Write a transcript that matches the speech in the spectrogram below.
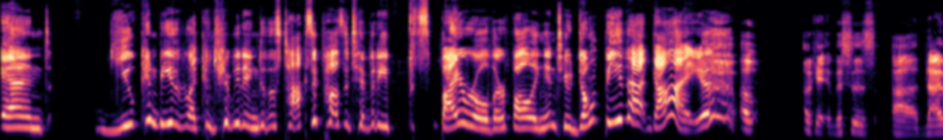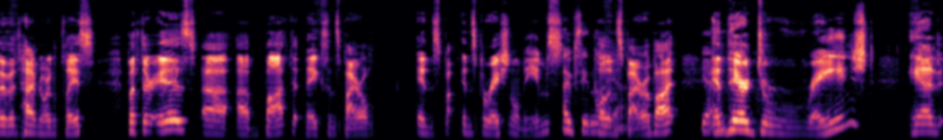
and you can be like contributing to this toxic positivity spiral they're falling into. Don't be that guy. Oh, okay, this is uh, neither the time nor the place, but there is uh, a bot that makes inspiral, insp- inspirational memes I've seen that. called yeah. InspiroBot, Yeah. and they're deranged. And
